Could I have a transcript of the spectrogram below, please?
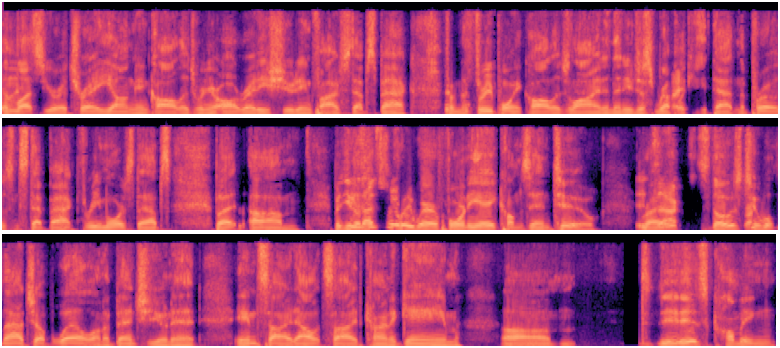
unless you're a Trae Young in college when you're already shooting five steps back from the three point college line, and then you just replicate that in the pros and step back three more steps. But um, but you know that's just- really where Fournier comes in too. Right, Exactly. So those two will match up well on a bench unit, inside outside kind of game. Um, it is coming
